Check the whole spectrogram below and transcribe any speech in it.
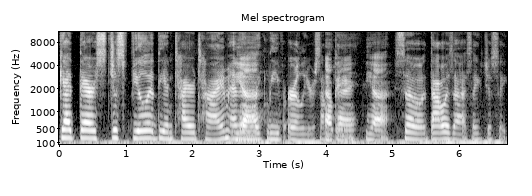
get there, just feel it the entire time, and Yeah. then like leave early or something. Okay. Yeah. So that was us, like just like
